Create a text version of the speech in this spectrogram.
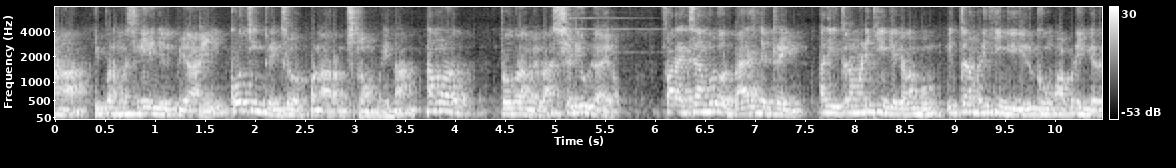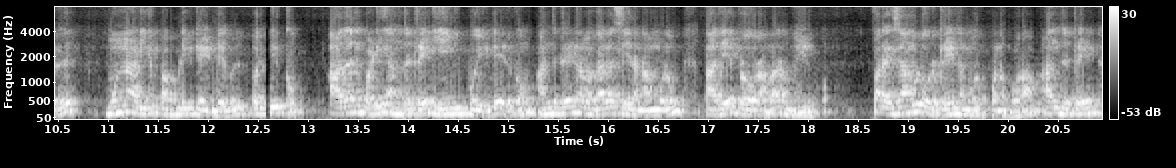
ஆனால் இப்போ நம்ம சீனியர் எல்பி ஆகி கோச்சிங் ட்ரெயின்ஸில் ஒர்க் பண்ண ஆரம்பிச்சிட்டோம் அப்படின்னா நம்மளோட ப்ரோக்ராம் எல்லாம் ஷெடியூல்ட் ஆயிரும். ஃபார் எக்ஸாம்பிள் ஒரு பேசஞ்சர் ட்ரெயின் அது இத்தனை மணிக்கு இங்கே கிளம்பும் இத்தனை மணிக்கு இங்கே இருக்கும் அப்படிங்கிறது முன்னாடியே பப்ளிக் டைம் டேபிள் இருக்கும். அதன்படி அந்த ட்ரெயின் இயங்கி போய்கிட்டே இருக்கும். அந்த ட்ரெயின் நம்ம வேலை செய்கிற நம்மளும் அதே ப்ரோக்ராமில் நம்ம இருப்போம். ஃபார் எக்ஸாம்பிள் ஒரு ட்ரெயின் நம்ம ஒர்க் பண்ண போகிறோம் அந்த ட்ரெயின்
